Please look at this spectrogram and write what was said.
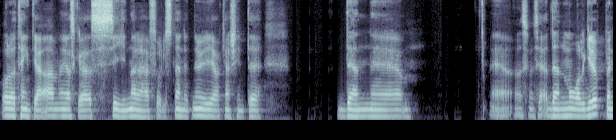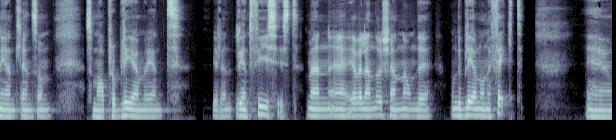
och då tänkte jag att jag ska syna det här fullständigt. Nu är jag kanske inte den, eh, eh, vad ska man säga, den målgruppen egentligen som, som har problem rent, rent fysiskt. Men eh, jag vill ändå känna om det, om det blev någon effekt. Eh,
